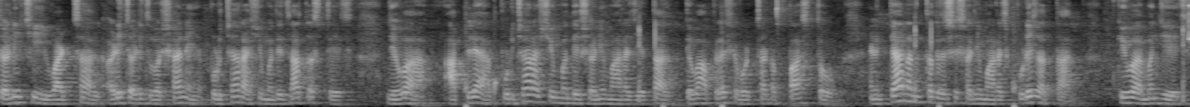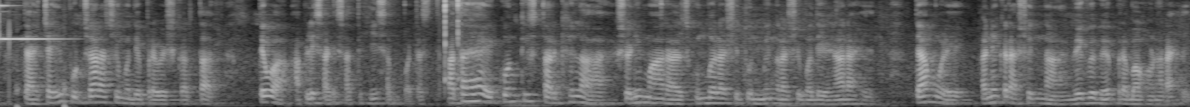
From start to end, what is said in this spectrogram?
शनीची वाटचाल अडीच अडीच वर्षाने पुढच्या राशीमध्ये जात असतेच. जेव्हा आपल्या पुढच्या राशीमध्ये शनी महाराज येतात तेव्हा आपला शेवटचा टप्पा असतो. आणि त्यानंतर जसे शनी महाराज पुढे जातात किंवा म्हणजेच त्याच्याही पुढच्या राशीमध्ये प्रवेश करतात तेव्हा आपली साडेसाती ही संपत असते. आता ह्या एकोणतीस तारखेला शनी महाराज कुंभ राशीतून मीन राशीमध्ये येणार आहेत. त्यामुळे अनेक राशींना वेगवेगळे प्रभाव होणार आहेत.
